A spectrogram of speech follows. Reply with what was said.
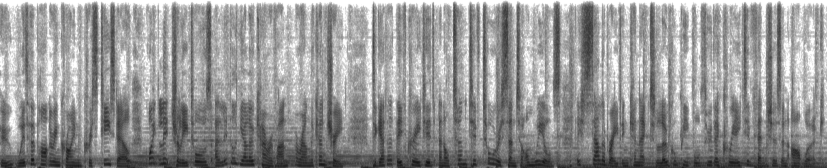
who, with her partner in crime Chris Teasdale, quite literally tours a little yellow caravan around the country. Together, they've created an alternative tourist centre on wheels. They celebrate and connect local people through their creative ventures and artwork.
